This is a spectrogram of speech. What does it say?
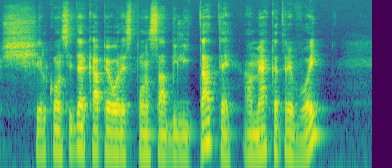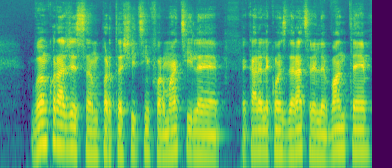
și îl consider ca pe o responsabilitate a mea către voi. Vă încurajez să împărtășiți informațiile pe care le considerați relevante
